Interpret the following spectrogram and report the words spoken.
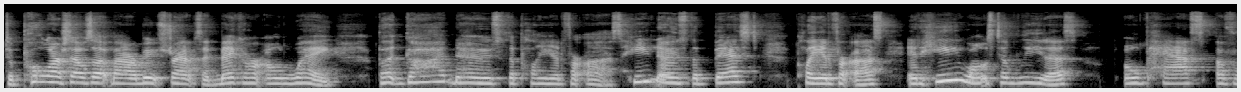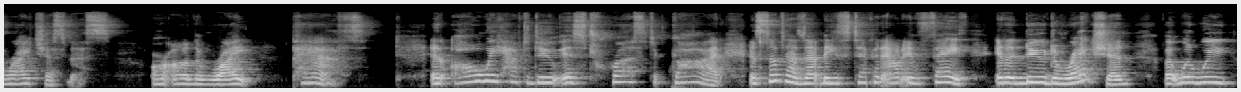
to pull ourselves up by our bootstraps and make our own way. But God knows the plan for us. He knows the best plan for us, and He wants to lead us on paths of righteousness or on the right paths. And all we have to do is trust God. And sometimes that means stepping out in faith in a new direction. But when we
